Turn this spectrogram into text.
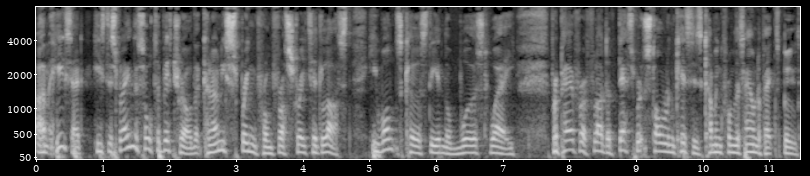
Um, he said he's displaying the sort of vitriol that can only spring from frustrated lust. He wants Kirsty in the worst way. Prepare for a flood of desperate stolen kisses coming from the sound effects booth.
